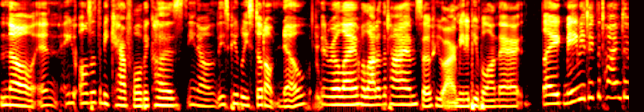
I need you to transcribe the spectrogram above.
No, and you also have to be careful because you know these people you still don't know Nope. in real life a lot of the time. So if you are meeting people on there, like maybe take the time to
